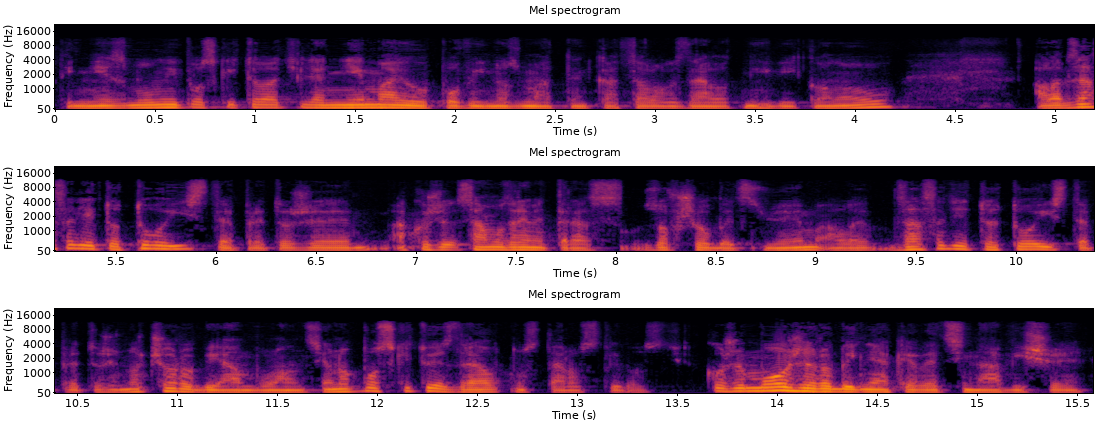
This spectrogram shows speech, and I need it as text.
Tí nezmluvní poskytovateľia nemajú povinnosť mať ten katalóg zdravotných výkonov, ale v zásade je to to isté, pretože, akože samozrejme teraz zovšeobecňujem, ale v zásade je to to isté, pretože no čo robí ambulancia? No poskytuje zdravotnú starostlivosť. Akože môže robiť nejaké veci navyše,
